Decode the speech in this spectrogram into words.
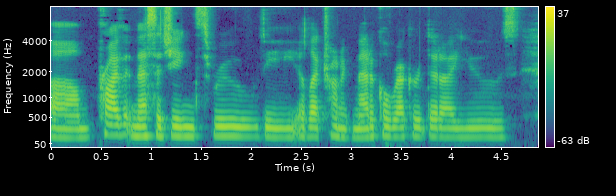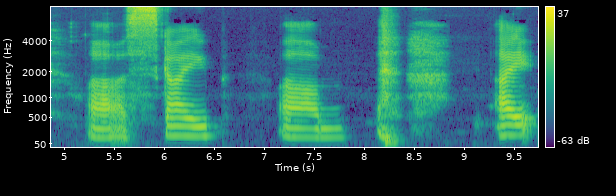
um, private messaging through the electronic medical record that I use, uh, Skype. Um, I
